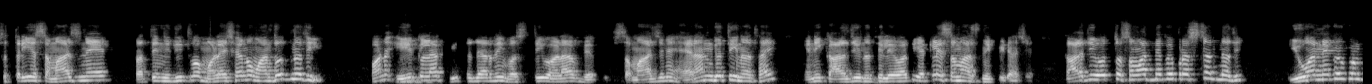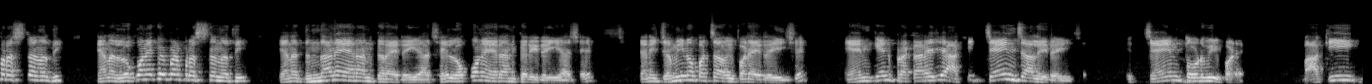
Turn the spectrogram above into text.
ક્ષત્રિય સમાજને પ્રતિનિધિત્વ મળે છે એનો વાંધો જ નથી. પણ એક લાખ વીસ હજારની વસ્તી વાળા સમાજને હેરાનગતિ ન થાય, એની કાળજી નથી લેવાતી, એટલે સમાજની પીડા છે. કાળજી હોત તો સમાજને કોઈ પ્રશ્ન જ નથી. યુવાનને કોઈ પણ પ્રશ્ન નથી. ત્યાંના લોકોને કોઈ પણ પ્રશ્ન નથી. ત્યાંના ધંધાને હેરાન કરાઈ રહ્યા છે, લોકોને હેરાન કરી રહ્યા છે. ત્યાંની જમીનો પચાવી પડાઈ રહી છે. એન કેન પ્રકારે જે આખી ચેન ચાલી રહી છે. એ ચેન તોડવી પડે. બાકી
